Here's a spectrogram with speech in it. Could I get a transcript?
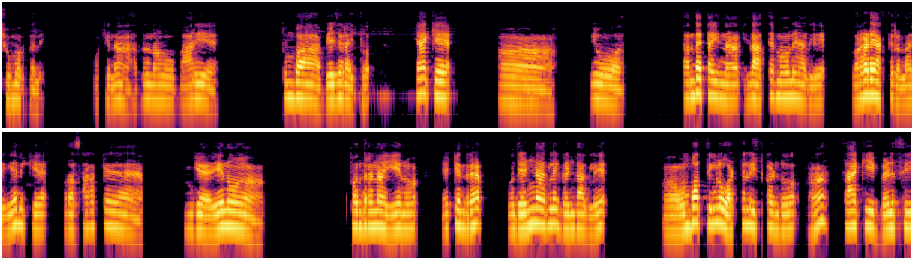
ಶಿವಮೊಗ್ಗದಲ್ಲಿ. ಓಕೆನಾ? ಅದನ್ನು ನಾವು ಭಾರಿ ತುಂಬ ಬೇಜಾರಾಯಿತು. ಯಾಕೆ? ನೀವು ತಂದೆ ತಾಯಿನ ಇಲ್ಲ ಅತ್ತೆ ಮಾವನೇ ಆಗಲಿ ಹೊರಗಡೆ ಆಗ್ತಿರಲ್ಲ, ಏನಕ್ಕೆ? ಅವರ ಸಾಕಕ್ಕೆ ನಿಮಗೆ ಏನು ತೊಂದರೆನ ಏನು? ಯಾಕೆಂದರೆ ಒಂದು ಹೆಣ್ಣಾಗಲಿ ಗಂಡಾಗಲಿ ಒಂಬತ್ತು ತಿಂಗಳು ಹೊಟ್ಟೆಲಿ ಇಟ್ಕೊಂಡು ಸಾಕಿ, ಬೆಳೆಸಿ,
